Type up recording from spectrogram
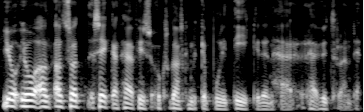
Jo, jo alltså att säkert här finns också ganska mycket politik i den här, det här yttrandet.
